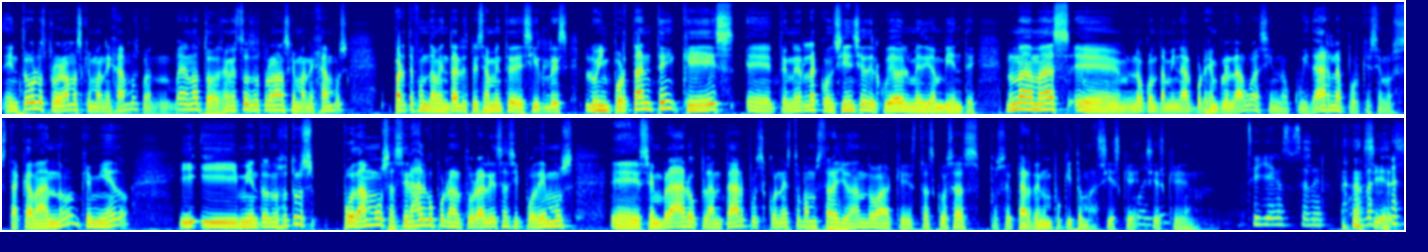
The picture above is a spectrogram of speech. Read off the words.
En todos los programas que manejamos, bueno, bueno, no todos, en estos dos programas que manejamos, parte fundamental es precisamente decirles lo importante que es eh, tener la conciencia del cuidado del medio ambiente. No nada más... Eh, no contaminar, por ejemplo, el agua, sino cuidarla porque se nos está acabando, qué miedo. Y, mientras nosotros podamos hacer algo por la naturaleza, si podemos eh, sembrar o plantar, pues con esto vamos a estar ayudando a que estas cosas pues se tarden un poquito más, si es que, pues si es que si llega a suceder. Así es.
